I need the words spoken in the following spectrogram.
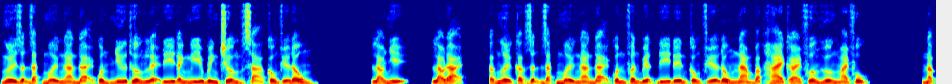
ngươi dẫn dắt mười ngàn đại quân như thường lệ đi đánh nghi binh trưởng xã cổng phía đông. Lão nhị, lão đại, các ngươi các dẫn dắt mười ngàn đại quân phân biệt đi đến cổng phía đông nam bắc hai cái phương hướng mai phục. Nặc.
